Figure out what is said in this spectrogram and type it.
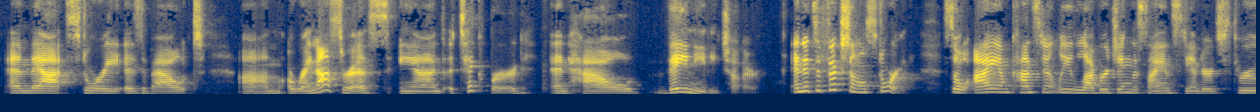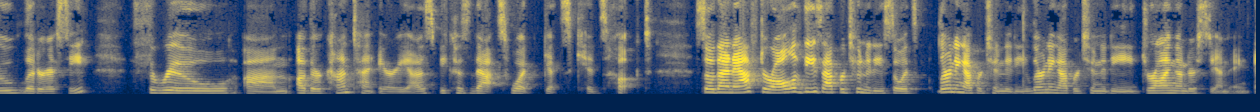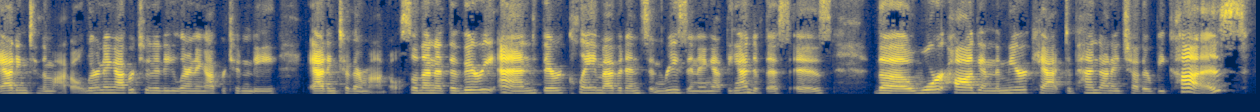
And that story is about um, a rhinoceros and a tick bird and how they need each other. And it's a fictional story. So i am constantly leveraging the science standards through literacy through um, other content areas because that's what gets kids hooked. So then, after all of these opportunities, so it's learning opportunity, learning opportunity, drawing understanding, adding to the model, learning opportunity, learning opportunity, adding to their model. So then, at the very end, their claim, evidence, and reasoning at the end of this is the warthog and the meerkat depend on each other because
